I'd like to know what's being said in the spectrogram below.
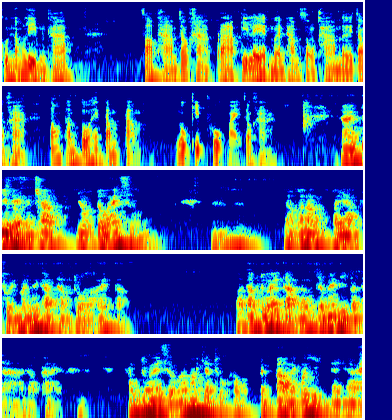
คุณน้องหลินครับ สอบถามเจ้าค่ะ ปราบกิเลสเหมือนทำสงครามเลยเจ้าค่ะ ต้องทำตัวให้ต่ำๆหนูคิดถูกไหมเจ้าค่ะใช่กิเลสมันชอบยกตัวให้สูง เราก็ต้องพยายามฝืนมันด้วยการทำตัวเราให้ต่ำ เพราะทำตัวให้ต่ำแล้วจะไม่มีปัญหากับใครทำตัวให้สูงแล้วมักจะถูกเขาเป็นเป้าให้เขายิงได้ง่าย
